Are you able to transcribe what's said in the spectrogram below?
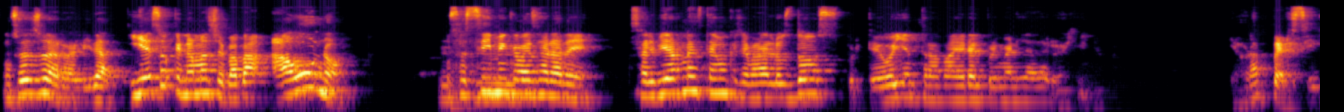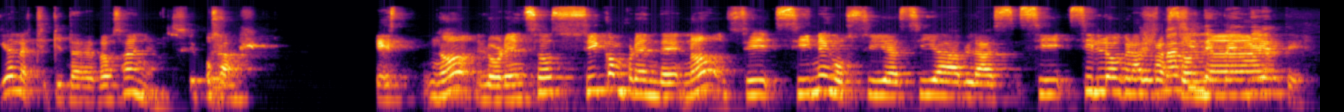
O sea, esa es la realidad. Y eso que nada más llevaba a uno. O sea, sí mi cabeza era de, o sea, el viernes tengo que llevar a los dos, porque hoy entraba, era el primer día de Regina. Y ahora persigue a la chiquita de dos años. o sea, ¿no? Lorenzo sí comprende, ¿no? Sí, sí negocia, sí hablas, sí, sí logras es razonar. más independiente.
